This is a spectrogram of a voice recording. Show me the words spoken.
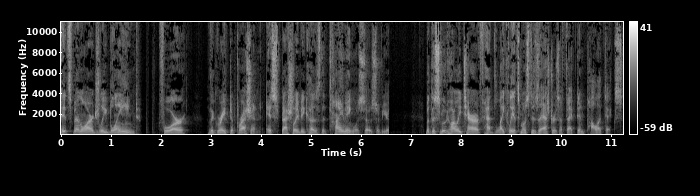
It's been largely blamed for the Great Depression, especially because the timing was so severe. But the Smoot-Hawley tariff had likely its most disastrous effect in politics.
